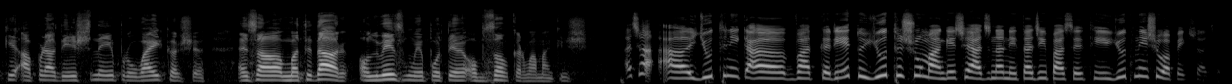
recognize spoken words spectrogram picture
કે આપણા દેશને એ પ્રોવાઈડ કરશે. એઝ અ મતદાર ઓલવેઝ હું એ પોતે ઓબ્ઝર્વ કરવા માંગીશ. અચ્છા યુથની વાત કરીએ તો યુથ શું માંગે છે આજના નેતાજી પાસેથી? યુથની શું અપેક્ષા છે?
